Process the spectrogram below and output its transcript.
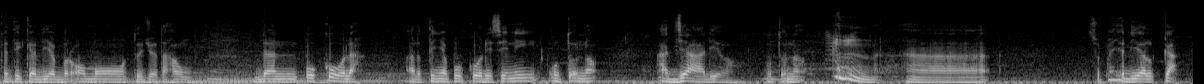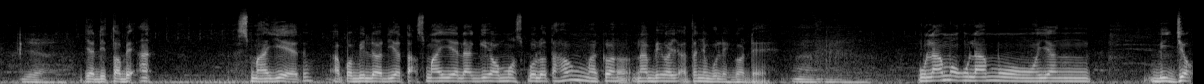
ketika dia berumur tujuh tahun hmm. dan pukullah artinya pukul di sini untuk nak ajar dia untuk nak uh, supaya dia lekat yeah. jadi tabiat semaya tu. Apabila dia tak semaya lagi umur 10 tahun maka Nabi ayat katanya boleh godeh hmm. ulama-ulama yang bijak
